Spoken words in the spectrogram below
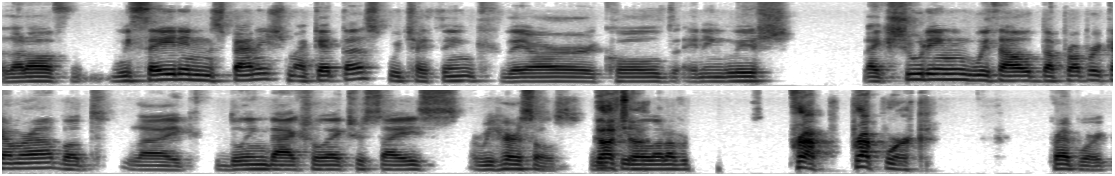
a lot of we say it in Spanish maquetas, which I think they are called in English like shooting without the proper camera, but like doing the actual exercise rehearsals. We gotcha. a lot of prep prep work prep work.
